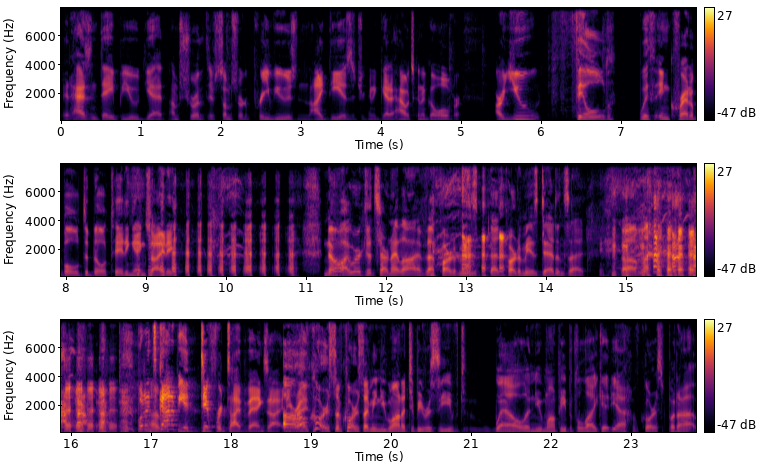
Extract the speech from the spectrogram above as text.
it hasn't debuted yet. I'm sure that there's some sort of previews and ideas that you're going to get of how it's going to go over. Are you filled with incredible, debilitating anxiety? No, I worked at Saturday Night Live. That part of me is that part of me is dead inside. Um, but it's got to be a different type of anxiety, uh, right? Of course, of course. I mean, you want it to be received well, and you want people to like it. Yeah, of course. But uh,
